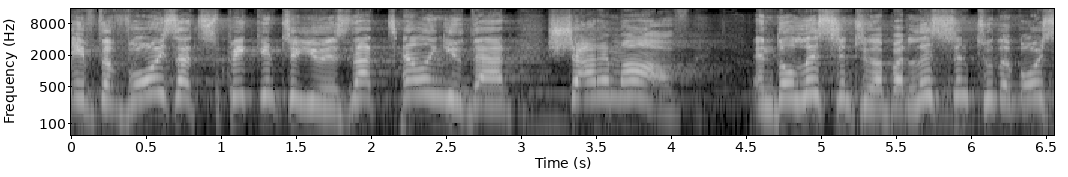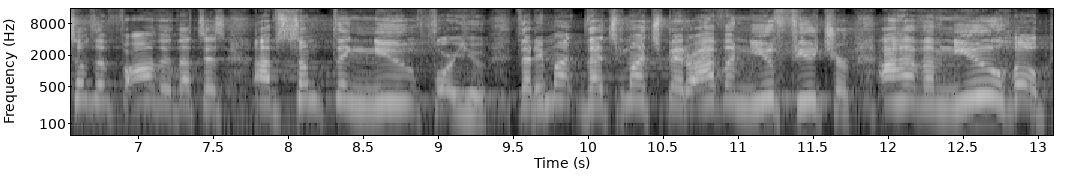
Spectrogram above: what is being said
If the voice that's speaking to you is not telling you that, shut him off and don't listen to that, but listen to the voice of the Father that says, I have something new for you, that might, that's much better. I have a new future. I have a new hope.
